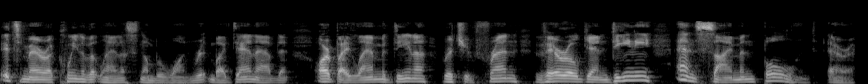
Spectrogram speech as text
It's Mera, Queen of Atlantis number one, written by Dan Abnett, art by Lan Medina, Richard Friend, Vero Gandini, and Simon Bowland, Eric.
